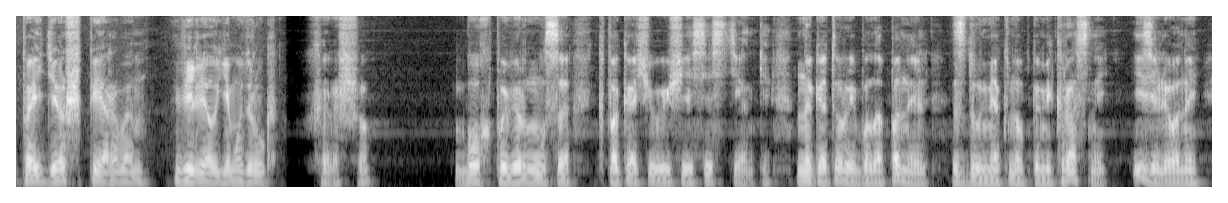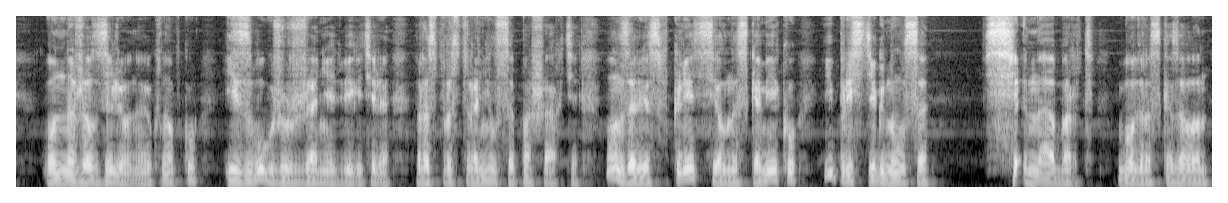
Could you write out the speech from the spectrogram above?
пойдешь первым, велел ему друг. Хорошо. Бог повернулся к покачивающейся стенке, на которой была панель с двумя кнопками красной и зеленой. Он нажал зеленую кнопку, и звук жужжания двигателя распространился по шахте. Он залез в клеть, сел на скамейку и пристегнулся. «Все на борт!» Бодро сказал он.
